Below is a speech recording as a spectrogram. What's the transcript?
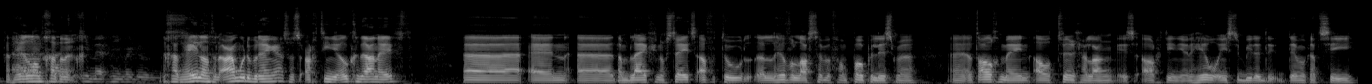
Gaat heel land gaat, gaat, gaat heel land in armoede brengen, zoals Argentinië ook gedaan heeft. Uh, en uh, dan blijf je nog steeds af en toe heel veel last hebben van populisme. Uh, in het algemeen, al twintig jaar lang, is Argentinië een heel instabiele de democratie.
